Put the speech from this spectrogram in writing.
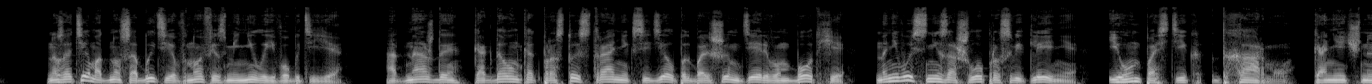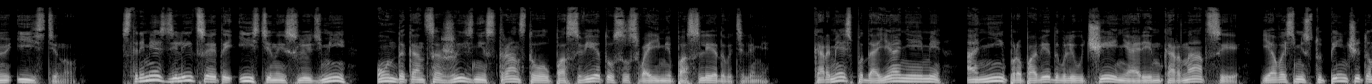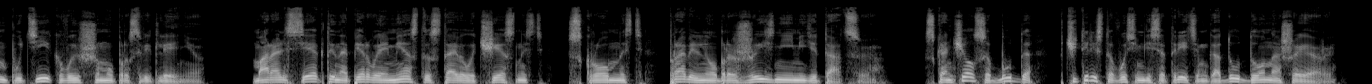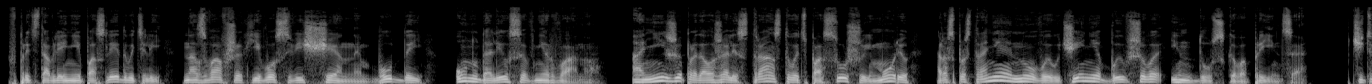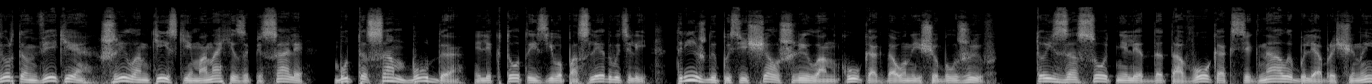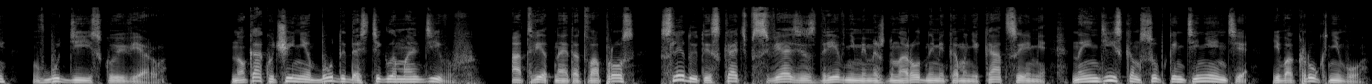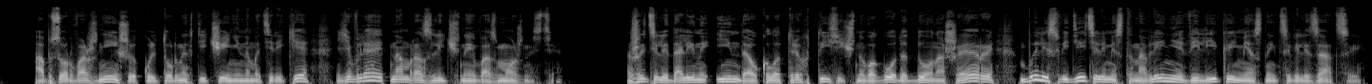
Но затем одно событие вновь изменило его бытие – Однажды, когда он как простой странник сидел под большим деревом Бодхи, на него снизошло просветление, и он постиг Дхарму, конечную истину. Стремясь делиться этой истиной с людьми, он до конца жизни странствовал по свету со своими последователями. Кормясь подаяниями, они проповедовали учение о реинкарнации и о восьмиступенчатом пути к высшему просветлению. Мораль секты на первое место ставила честность, скромность, правильный образ жизни и медитацию. Скончался Будда в 483 году до нашей эры. В представлении последователей, назвавших его священным Буддой, он удалился в нирвану. Они же продолжали странствовать по суше и морю, распространяя новое учение бывшего индусского принца. В IV веке шри-ланкийские монахи записали – будто сам Будда или кто-то из его последователей трижды посещал Шри-Ланку, когда он еще был жив, то есть за сотни лет до того, как сигналы были обращены в буддийскую веру. Но как учение Будды достигло Мальдивов? Ответ на этот вопрос следует искать в связи с древними международными коммуникациями на индийском субконтиненте и вокруг него. Обзор важнейших культурных течений на материке являет нам различные возможности – Жители долины Инда около 3000 года до нашей эры были свидетелями становления великой местной цивилизации.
